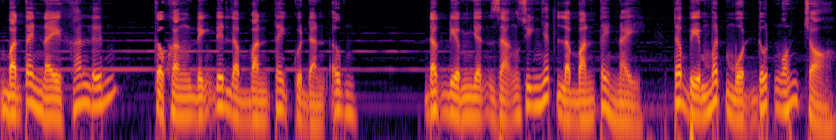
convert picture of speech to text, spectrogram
Bàn tay này khá lớn, Cậu khẳng định đây là bàn tay của đàn ông. Đặc điểm nhận dạng duy nhất là bàn tay này Đã bị mất một đốt ngón trỏ.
